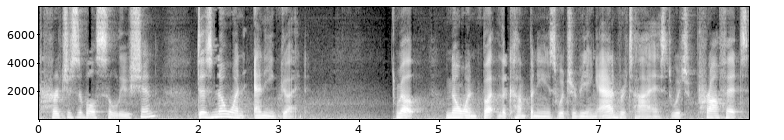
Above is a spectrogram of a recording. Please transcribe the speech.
purchasable solution does no one any good. Well, no one but the companies which are being advertised, which profit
